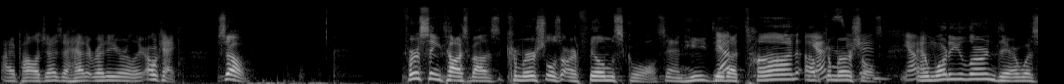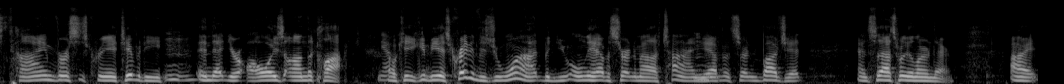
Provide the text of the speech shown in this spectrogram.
I apologize. I had it ready earlier. Okay, so. First thing he talks about is commercials are film schools, and he did Yep. a ton of Yes, commercials. Yep. And what he learned there was time versus creativity, mm-hmm. in that you're always on the clock. Yep. Okay, you can be as creative as you want, but you only have a certain amount of time. You mm-hmm. have a certain budget, and so that's what he learned there. All right,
